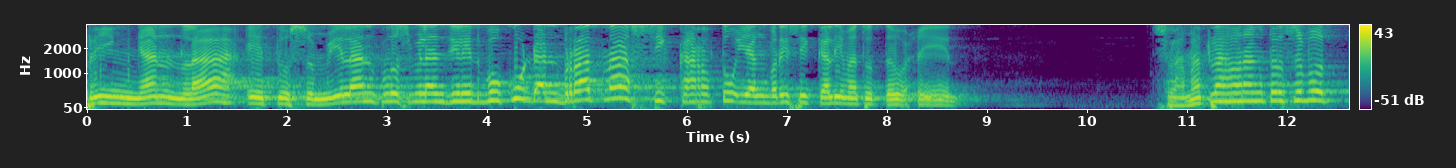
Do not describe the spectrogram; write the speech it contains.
ringanlah itu 99 jilid buku dan beratlah si kartu yang berisi kalimat tauhid. Selamatlah orang tersebut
